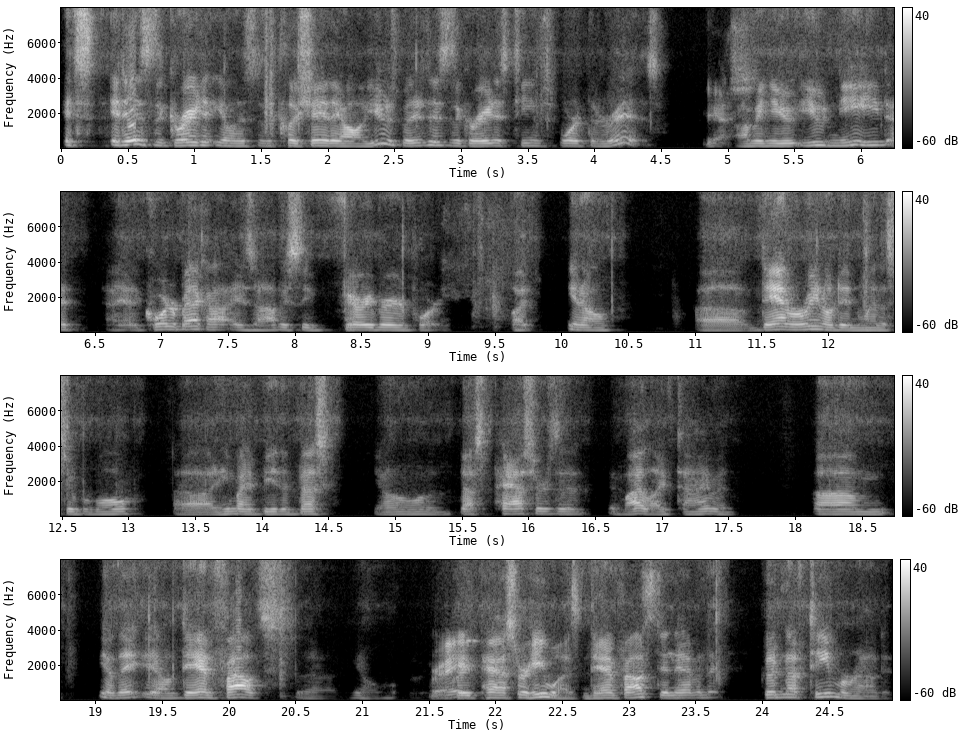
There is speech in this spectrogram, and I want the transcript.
It's it is the greatest you know this is a cliche they all use but it is the greatest team sport there is. Yes, I mean you you need a a quarterback uh, is obviously very, very important. But you know, uh, Dan Marino didn't win a Super Bowl. Uh, he might be the best, you know, one of the best passers in my lifetime. And um, you know, they, you know, Dan Fouts, uh, you know, right. great passer he was. Dan Fouts didn't have a good enough team around it.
